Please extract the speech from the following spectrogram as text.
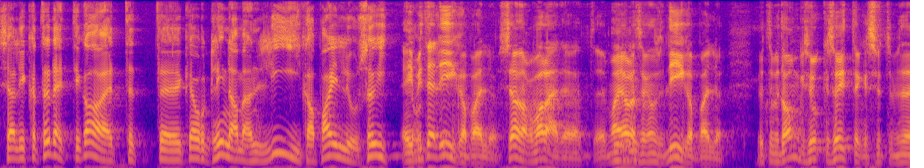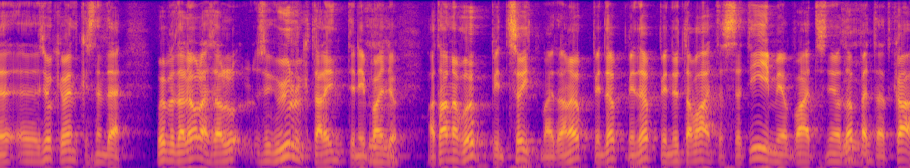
seal ikka tõdeti ka, et, et Georg Linnamäe on liiga palju sõitnud. ei, mitte liiga palju, see on nagu vale tegelikult, ma ei mm -hmm. ole sellega nõus, liiga palju. Ütleme, ta ongi sihuke sõitja, kes ütleme, sihuke vend, kes nende võib-olla tal ei ole seda ürgtalenti nii palju mm., aga ta on nagu õppinud sõitma ja ta on õppinud, õppinud, õppinud, nüüd ta vahetas seda tiimi, vahetas nii-öelda mm. õpetajat ka,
